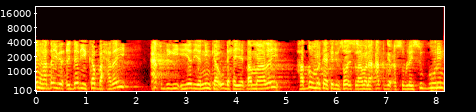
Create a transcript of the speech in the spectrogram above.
in haddayba ciddadii ka baxday caqdigii iyadiyo ninkaa u dhexeeyey dhammaaday hadduu markaa kadib soo islaamana caqdi cusub laysu guurin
